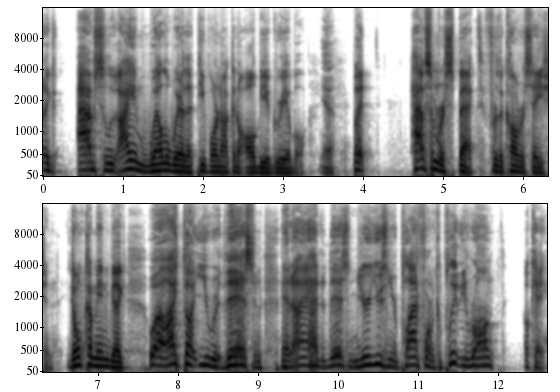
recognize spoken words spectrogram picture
like absolute, I am well aware that people are not going to all be agreeable. Yeah. Have some respect for the conversation. Don't come in and be like, "Well, I thought you were this, and and I had this, and you're using your platform completely wrong." Okay,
